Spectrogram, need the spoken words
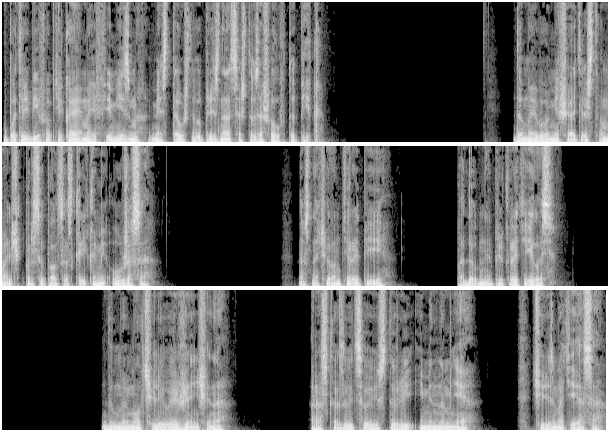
употребив обтекаемый эвфемизм, вместо того, чтобы признаться, что зашел в тупик. До моего вмешательства мальчик просыпался с криками ужаса. Но с началом терапии подобное прекратилось. Думаю, молчаливая женщина рассказывает свою историю именно мне, через Матиаса.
